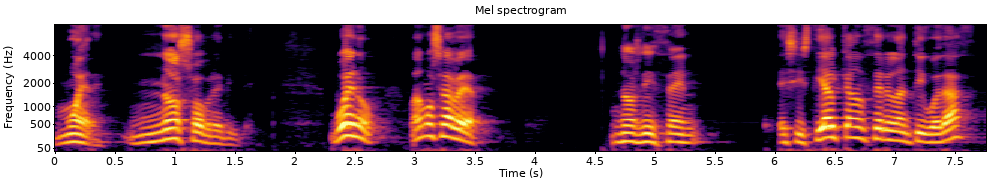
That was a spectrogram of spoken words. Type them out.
muere, no sobrevive. Bueno, vamos a ver, nos dicen, ¿existía el cáncer en la antigüedad?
